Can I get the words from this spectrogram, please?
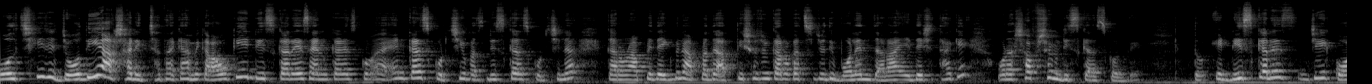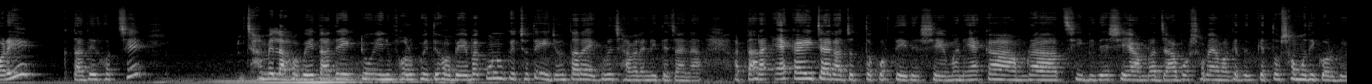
বলছি যে যদি আসার ইচ্ছা থাকে, আমি কাউকে ডিসকারেজ এনকারেজ এনকারেজ করছি বা ডিসকারেজ করছি না। কারণ আপনি দেখবেন আপনাদের আত্মীয় স্বজন কারোর কাছে যদি বলেন যারা এদেশে থাকে, ওরা সবসময় ডিসকারেজ করবে। তো এই ডিসকারেজ যে করে, তাদের হচ্ছে ঝামেলা হবে, তাদের একটু ইনভলভ হইতে হবে বা কোনো কিছুতে, এই জন্য তারা এগুলো ঝামেলা নিতে চায় না। আর তারা একাই চায় রাজত্ব করতে এই দেশে। মানে একা আমরা আছি বিদেশে, আমরা যাব, সবাই আমাদেরকে তো সমধি করবে।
